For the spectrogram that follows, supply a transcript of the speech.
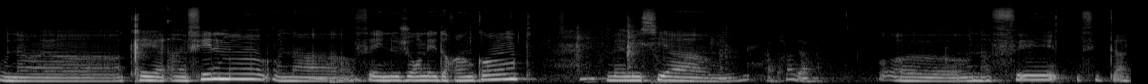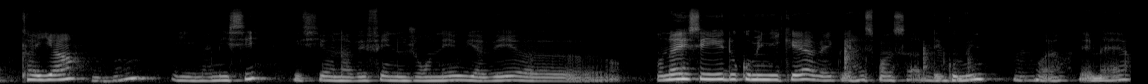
On a créé un film, on a fait une journée de rencontre, même ici à, à Prada. on a fait, c'était à Kaya. Mhm. Et même ici, ici, on avait fait une journée où il y avait. Euh, on a essayé de communiquer avec les responsables des mhm. communes, mhm. voilà, les maires.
